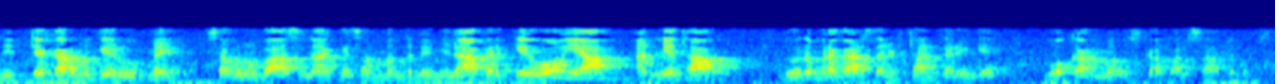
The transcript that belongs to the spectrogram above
नित्य कर्म के रूप में, सगुण उपासना के संबंध में मिला करके हो या अन्यथा हो, दोनों प्रकार से अनुष्ठान करेंगे, वो कर्म, उसका फल साधन हो सकता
